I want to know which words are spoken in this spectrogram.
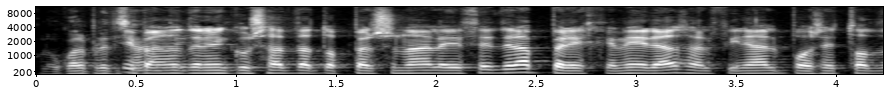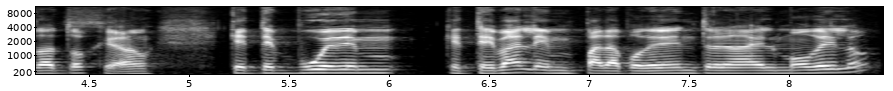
Con lo cual, precisamente, para no tener que usar datos personales, etcétera, pero generas al final pues estos datos que, que te pueden, que te valen para poder entrenar el modelo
